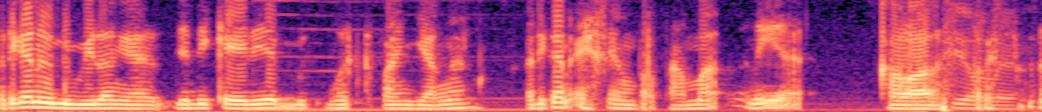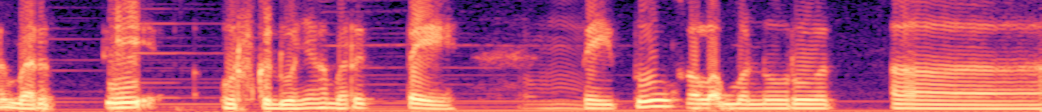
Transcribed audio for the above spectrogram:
tadi kan udah bilang ya, jadi kayak dia bu- buat kepanjangan. Tadi kan S yang pertama, ini ya kalau stres ya. kan berarti huruf keduanya kan berarti T. Hmm. T itu kalau menurut eh,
